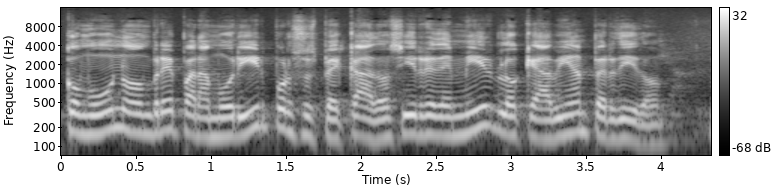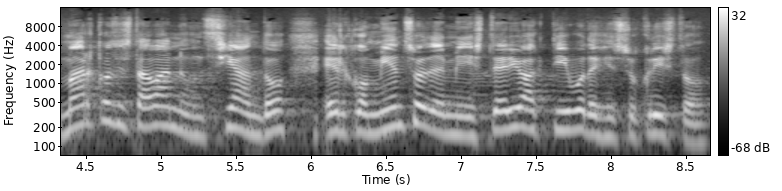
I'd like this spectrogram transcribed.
como un hombre para morir por sus pecados y redimir lo que habían perdido. Marcos estaba anunciando el comienzo del ministerio activo de Jesucristo.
